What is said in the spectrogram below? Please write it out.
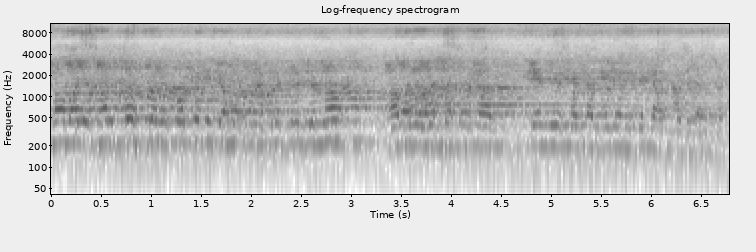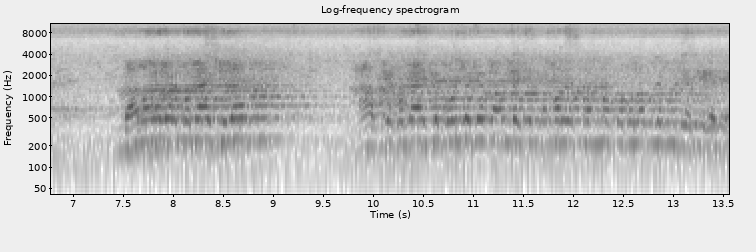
সমাজের সর্বস্তরের প্রত্যেকে জমা করার ক্ষেত্রের জন্য আমাদের রাজ্য সরকার, কেন্দ্রীয় সরকার মিলেমিশে কাজ করে যাচ্ছে। ধর্মনগর কোথায় ছিল আজকে কোথায় এসে পৌঁছেছে? কম বেশি সকলের সম্মত উপলব্ধির মধ্যে এসে গেছে।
